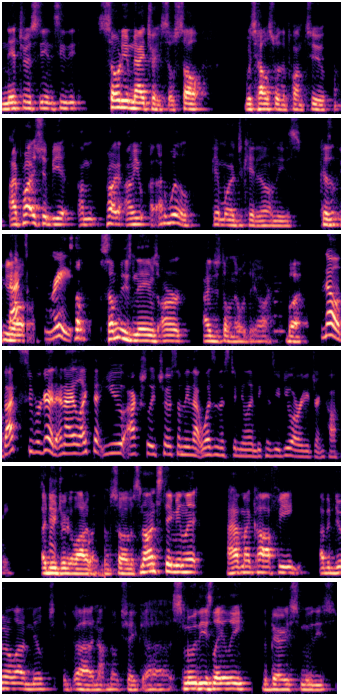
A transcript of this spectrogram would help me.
nitrocine, see the sodium nitrate, so salt, which helps with the pump too. I probably should be. I'm probably. I mean, I will get more educated on these because you that's know great. Some, some of these names aren't. I just don't know what they are. But no, that's super good, and I like that you actually chose something that wasn't a stimulant because you do already drink coffee. I do drink a lot of it, so it's non-stimulant. I have my coffee. I've been doing a lot of milk, uh, not milkshake, uh, smoothies lately. The berry smoothies.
